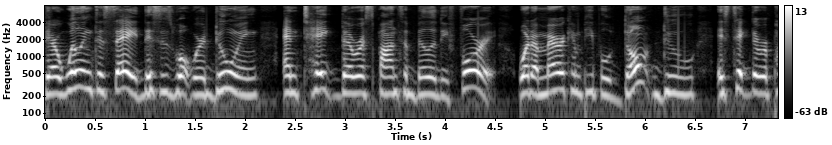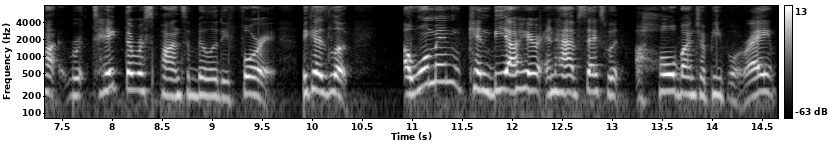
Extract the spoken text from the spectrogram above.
they're willing to say this is what we're doing and take the responsibility for it. What American people don't do is take the repo- take the responsibility for it. Because look, a woman can be out here and have sex with a whole bunch of people, right?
